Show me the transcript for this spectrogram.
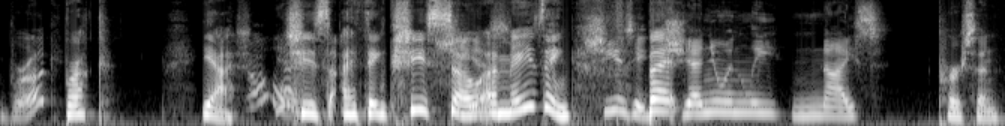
Brooke, Brooke. Yeah, oh. she's. I think she's so is. amazing. she is a But- genuinely nice person.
